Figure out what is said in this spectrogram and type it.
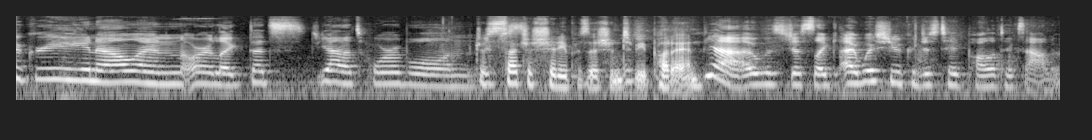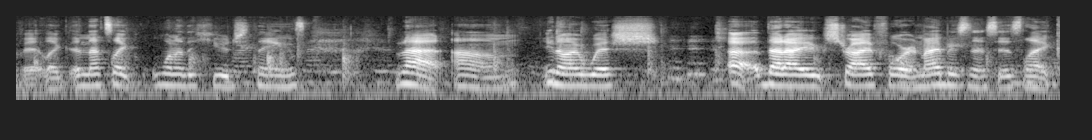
agree, you know, and or like that's yeah, that's horrible, and just such a shitty position to be put in. yeah, it was just like I wish you could just take politics out of it, like, and that's like one of the huge things that um, you know I wish uh, that I strive for in my business is like,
